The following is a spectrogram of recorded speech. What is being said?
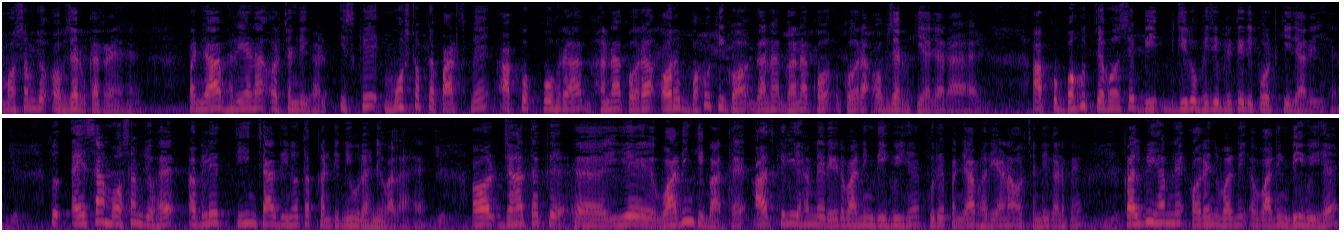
मौसम जो ऑब्ज़र्व कर रहे हैं पंजाब हरियाणा और चंडीगढ़ इसके मोस्ट ऑफ़ द पार्ट्स में आपको कोहरा घना कोहरा और बहुत ही घना घना कोहरा ऑब्ज़र्व किया जा रहा है। आपको बहुत जगहों से ज़ीरो विजिबिलिटी रिपोर्ट की जा रही है। तो ऐसा मौसम जो है अगले तीन चार दिनों तक कंटिन्यू रहने वाला है। और जहाँ तक ये वार्निंग की बात है आज के लिए हमने रेड वार्निंग दी हुई है पूरे पंजाब हरियाणा और चंडीगढ़ में। कल भी हमने ऑरेंज वार्निंग दी हुई है।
